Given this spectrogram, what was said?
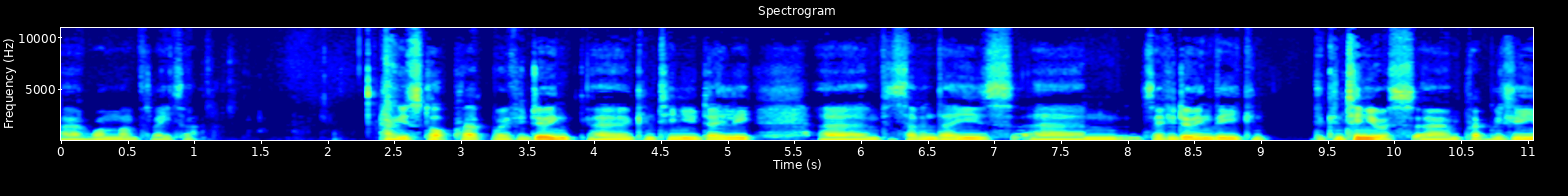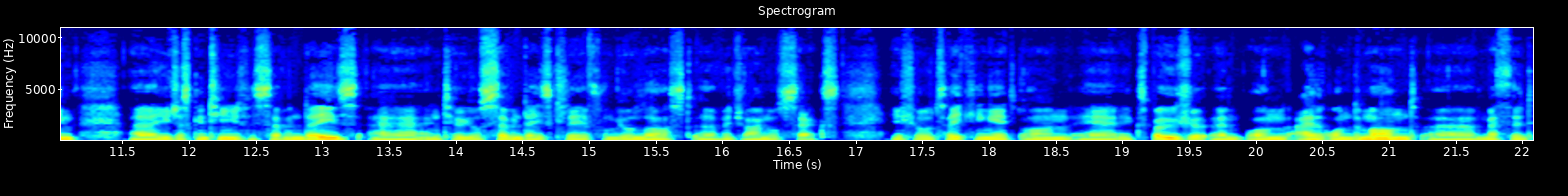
uh, one month later. How you stop PrEP? Well, if you're doing uh, continued daily um, for seven days, um, so if you're doing the the continuous um, PrEP regime, uh, you just continue for seven days uh, until you're seven days clear from your last uh, vaginal sex. If you're taking it on uh, exposure um, on on demand uh, method,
